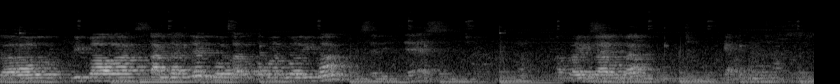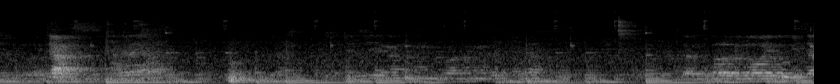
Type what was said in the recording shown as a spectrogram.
kalau di bawah standarnya di bawah 1,25 bisa dicas. apa yang kita lakukan? Cas dan kalau di bawah itu bisa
